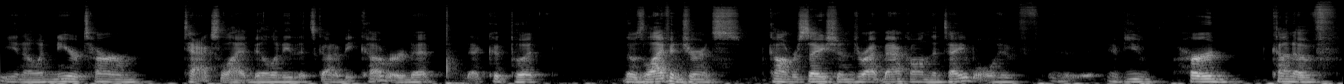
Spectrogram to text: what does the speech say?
you know a near term tax liability that's got to be covered that that could put those life insurance conversations right back on the table have have you heard kind of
